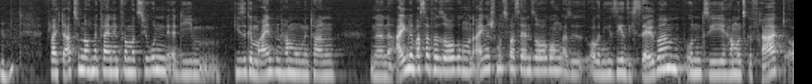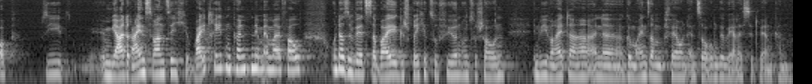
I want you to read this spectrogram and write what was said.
Mhm. Vielleicht dazu noch eine kleine Information. Die, diese Gemeinden haben momentan eine, eine, eigene Wasserversorgung und eigene Schmutzwasserentsorgung, also organisieren sich selber und sie haben uns gefragt, ob sie im Jahr 23 beitreten könnten dem MLV. Und da sind wir jetzt dabei, Gespräche zu führen und zu schauen, inwieweit da eine gemeinsame Fair- und Entsorgung gewährleistet werden kann.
